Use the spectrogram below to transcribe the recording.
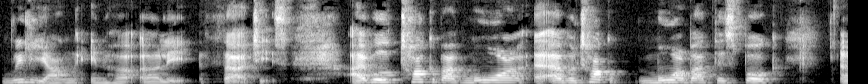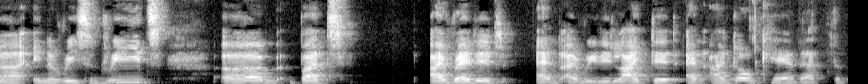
really young in her early 30s. I will talk about more. I will talk more about this book uh, in a recent reads, um, but I read it and I really liked it, and I don't care that the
